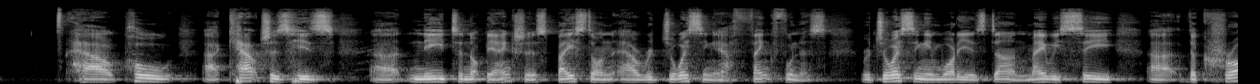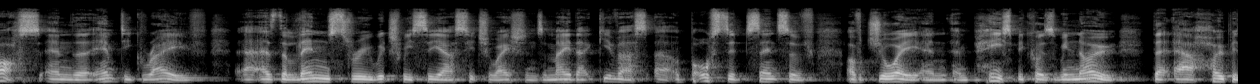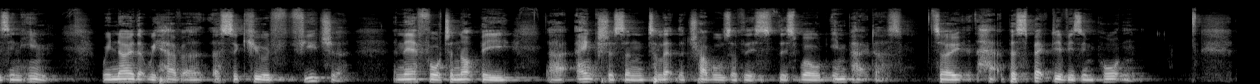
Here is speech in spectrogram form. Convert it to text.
how Paul uh, couches his uh, need to not be anxious based on our rejoicing, our thankfulness rejoicing in what he has done. May we see uh, the cross and the empty grave uh, as the lens through which we see our situations. And may that give us a bolstered sense of, of joy and, and peace because we know that our hope is in him. We know that we have a, a secured future and therefore to not be uh, anxious and to let the troubles of this, this world impact us. So perspective is important.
